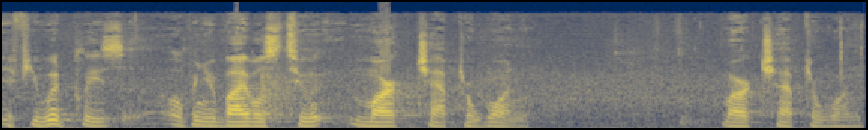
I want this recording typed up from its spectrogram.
If you would please open your Bibles to Mark chapter 1. Mark chapter 1.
